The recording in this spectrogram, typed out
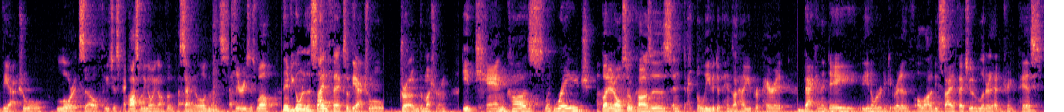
the actual lore itself. He's just possibly going off of Samuel Odman's theories as well. Then if you go into the side effects of the actual drug, the mushroom, it can cause like rage, but it also causes, and I believe it depends on how you prepare it. Back in the day, in order to get rid of a lot of these side effects, you would have literally had to drink piss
